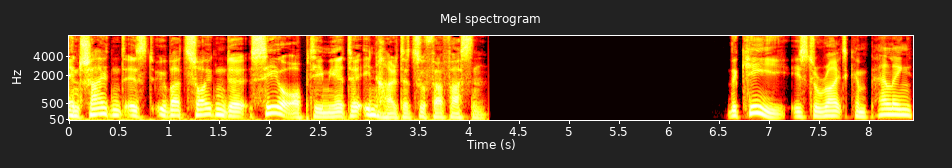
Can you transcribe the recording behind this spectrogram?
Entscheidend ist, überzeugende, SEO-optimierte Inhalte zu verfassen. The key is to write compelling,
